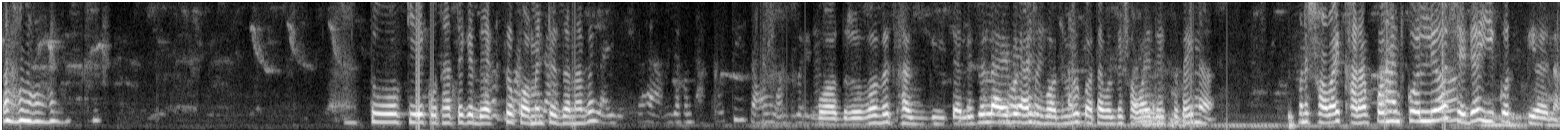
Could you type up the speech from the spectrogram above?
তো কে কোথা থেকে দেখছ কমেন্টে জানাবে। ভদ্রভাবে থাকবি তাহলে তো লাইভে আস ভদ্রভাবে কথা বলতে সবাই দেখছে তাই না? মানে সবাই খারাপ কমেন্ট করলেও আচ্ছা। সেটা ই করতে হয় না।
